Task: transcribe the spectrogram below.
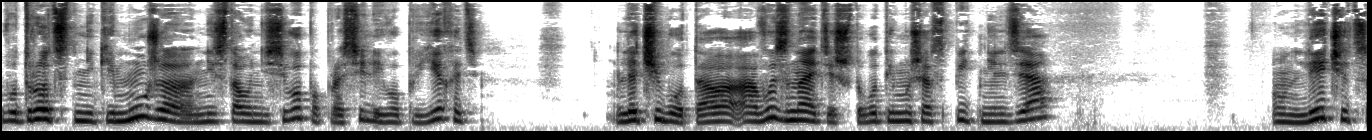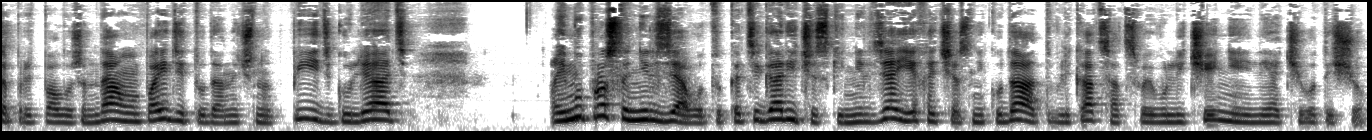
вот родственники мужа ни с того ни с сего попросили его приехать для чего-то. А, а вы знаете, что вот ему сейчас пить нельзя, он лечится, предположим, да, он поедет туда, начнут пить, гулять. А ему просто нельзя, вот категорически нельзя ехать сейчас никуда, отвлекаться от своего лечения или от чего-то еще.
